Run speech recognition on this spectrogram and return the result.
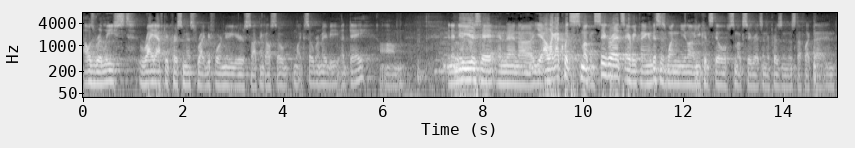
I was released right after Christmas, right before New Year's. So I think I was so like sober maybe a day. Um, and then New Year's hit, and then uh, yeah, like I quit smoking cigarettes, everything. And this is when you know you could still smoke cigarettes in the prison and stuff like that. And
